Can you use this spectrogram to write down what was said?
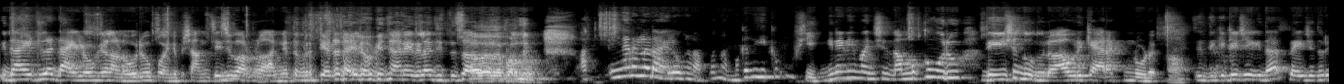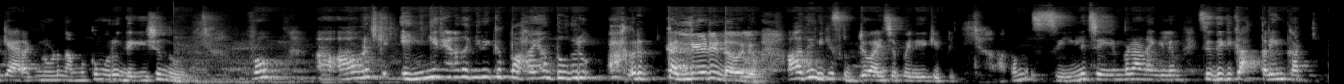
ഇതായിട്ടുള്ള ഡയലോഗുകളാണ് ഓരോ പോയിന്റ് ഇപ്പൊ ശാന്തി ചേച്ചി പറഞ്ഞു അങ്ങനത്തെ വൃത്തിയായിട്ട് ഡയലോഗ് ഞാൻ ഇതിലാ ജിത്തു സാർ. ഇങ്ങനെയുള്ള ഡയലോഗാണ് അപ്പൊ നമുക്കത് കേൾക്കുമ്പോൾ എങ്ങനെയാണ് ഈ മനുഷ്യൻ നമുക്കും ഒരു ദേഷ്യം തോന്നൂല്ലോ ആ ഒരു ക്യാരക്ടറിനോട് സിദ്ധിക്കൊക്കെ ചെയ്ത പ്ലേ ചെയ്ത ഒരു ക്യാരക്ടറിനോട് നമുക്കും ഒരു ദേഷ്യം തോന്നും. അപ്പൊ അവർക്ക് എങ്ങനെയാണ് അത് അങ്ങനെയൊക്കെ പറയാൻ തോന്നുന്നൊരു ആ, ഒരു കല്ലുകടി ഉണ്ടാവുമല്ലോ. അതെനിക്ക് സ്ക്രിപ്റ്റ് വായിച്ചപ്പോ എനിക്ക് കിട്ടി. അപ്പം സീനിൽ ചെയ്യുമ്പോഴാണെങ്കിലും സിദ്ദിഖിക്ക് അത്രയും കട്ട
